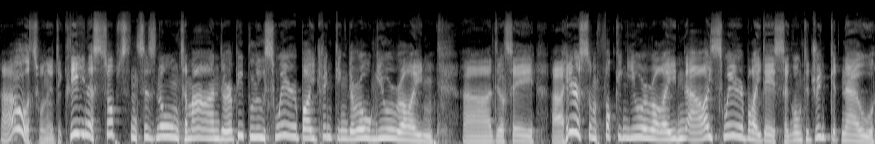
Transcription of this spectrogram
Oh, it's one of the cleanest substances known to man. There are people who swear by drinking their own urine. They'll say, here's some fucking urine. I swear by this. I'm going to drink it now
